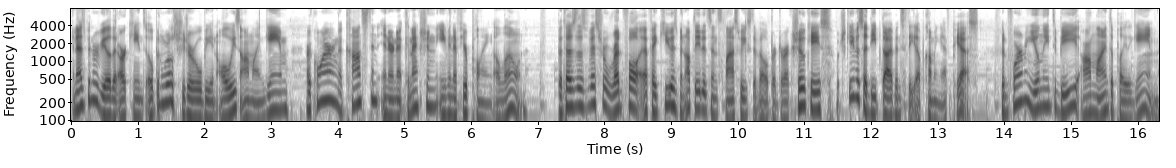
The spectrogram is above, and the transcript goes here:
it has been revealed that Arkane's open world shooter will be an always online game, requiring a constant internet connection even if you're playing alone. Bethesda's official Redfall FAQ has been updated since last week's Developer Direct showcase, which gave us a deep dive into the upcoming FPS, confirming you'll need to be online to play the game.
